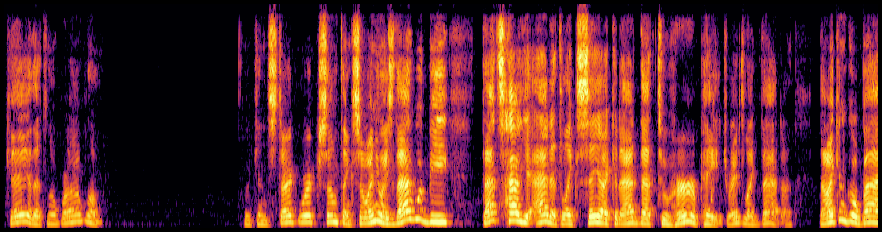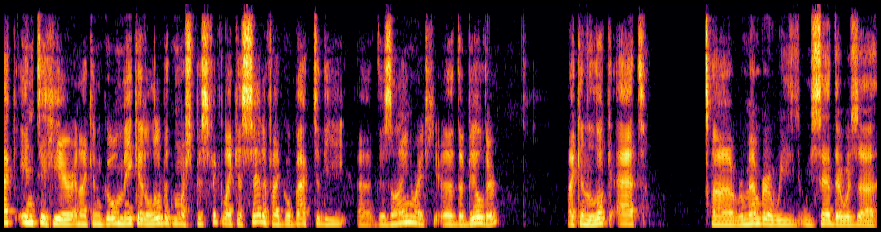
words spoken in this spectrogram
Okay that's no problem. We can start work something. So anyways that would be that's how you add it like say I could add that to her page right like that now I can go back into here and I can go make it a little bit more specific like I said if I go back to the uh, design right here uh, the builder I can look at uh remember we we said there was a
